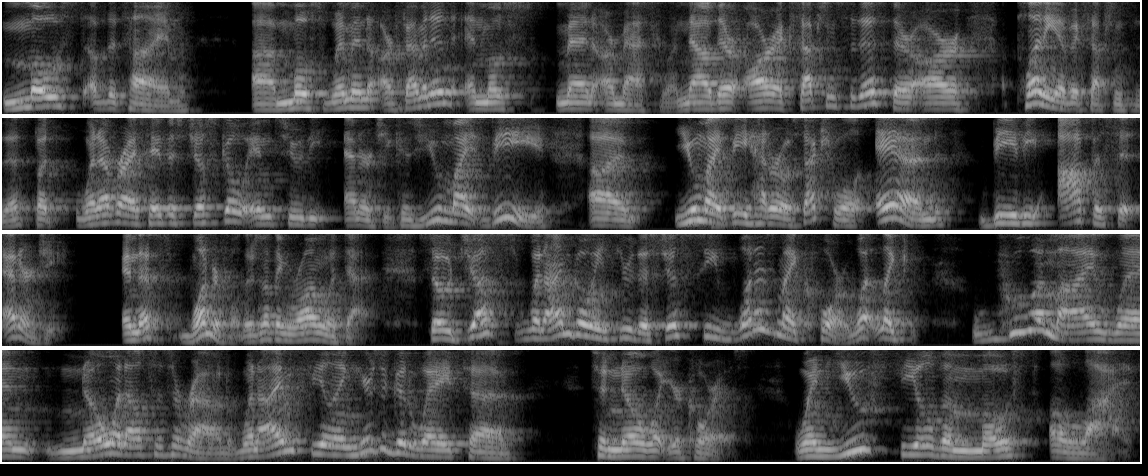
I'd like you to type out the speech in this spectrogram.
most of the time, uh, most women are feminine and most men are masculine. Now, there are exceptions to this. There are plenty of exceptions to this, but whenever I say this, just go into the energy because you might be uh, you might be heterosexual and be the opposite energy. And that's wonderful. There's nothing wrong with that. So just when I'm going through this, just see what is my core? What like who am I when no one else is around? When I'm feeling, here's a good way to to know what your core is. When you feel the most alive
